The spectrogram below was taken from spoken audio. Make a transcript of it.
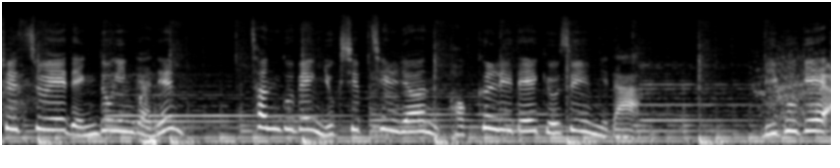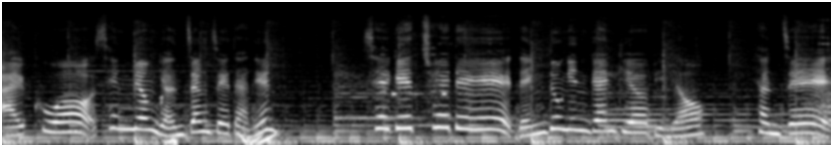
최초의 냉동 인간은 1967년 버클리대 교수입니다. 미국의 알코어 생명연장재단은 세계 최대의 냉동인간 기업이며 현재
